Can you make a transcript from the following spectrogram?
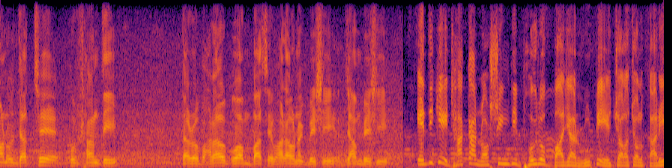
মানুষ যাচ্ছে খুব শান্তি। তারপর ভাড়াও কম বাসে ভাড়া অনেক বেশি জাম বেশি। এদিকে ঢাকা নরসিংদী ভৈরব বাজার রুটে চলাচলকারী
